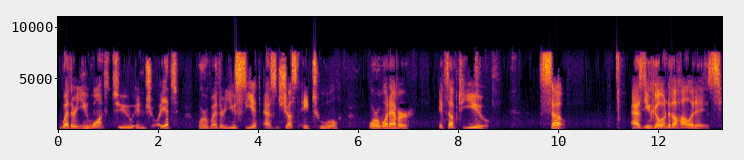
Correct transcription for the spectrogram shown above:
whether you want to enjoy it or whether you see it as just a tool or whatever. It's up to you. So, as you go into the holidays,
